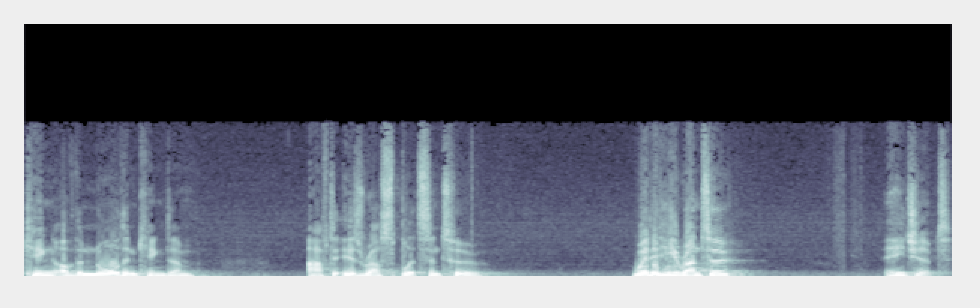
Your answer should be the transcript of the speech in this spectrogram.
King of the northern kingdom after Israel splits in two. Where did he run to? Egypt.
